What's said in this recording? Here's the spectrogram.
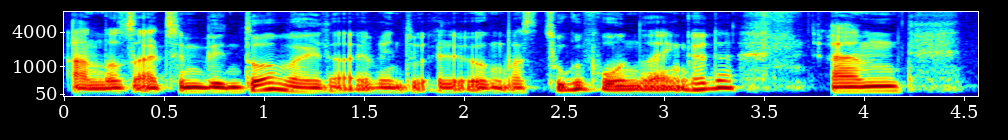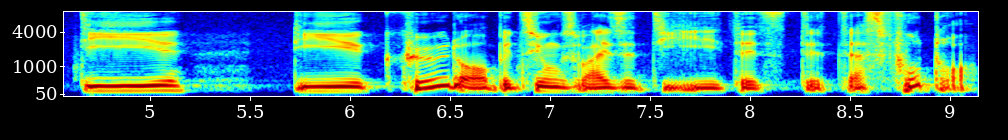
anders als im Winter, weil da eventuell irgendwas zugefroren sein könnte, ähm, die die Köder bzw. Die, das, das Futter,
